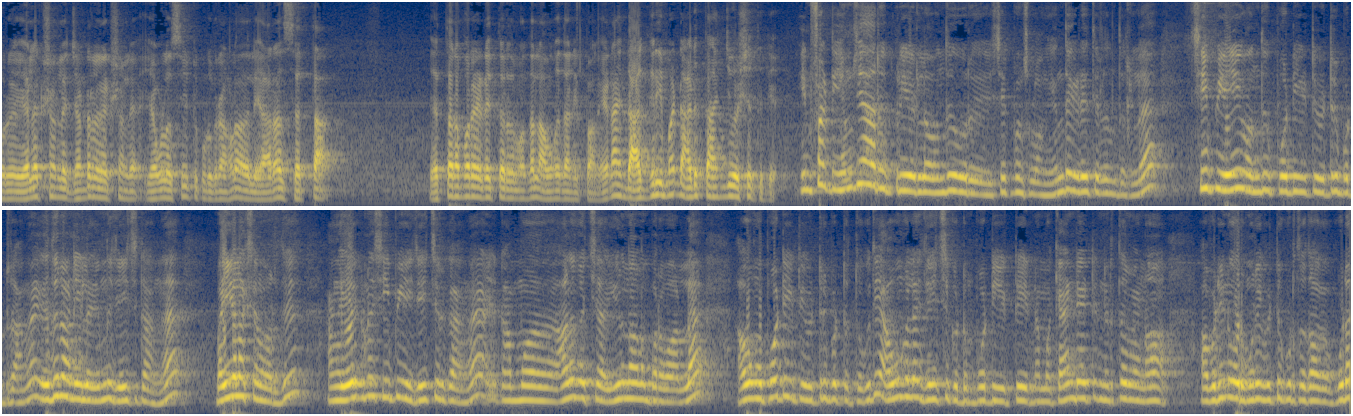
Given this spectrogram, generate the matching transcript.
ஒரு எலெக்ஷனில் ஜென்ரல் எலெக்ஷனில் எவ்வளோ சீட்டு கொடுக்குறாங்களோ அதில் யாராவது செத்தா எத்தனை முறை இடைத்தேர்தல் வந்தாலும் அவங்க தான் நிற்பாங்க. ஏன்னா இந்த அக்ரிமெண்ட் அடுத்த அஞ்சு வருஷத்துக்கு. இன்ஃபேக்ட் எம்ஜிஆர் பீரியடில் வந்து ஒரு ஸ்டேட்மெண்ட் சொல்லுவாங்க. எந்த இடைத்தேர்தலும் தெரியல. சிபிஐ வந்து போட்டியிட்டு வெற்றி பெற்றுறாங்க எதிர் அணியில் இருந்து ஜெயிச்சிட்டாங்க. பை எலெக்ஷன் வருது. அங்கே ஏற்கனவே சிபிஐ ஜெயிச்சிருக்காங்க. நம்ம ஆளுங்கட்சியாக இருந்தாலும் பரவாயில்ல. அவங்க போட்டியிட்டு வெற்றி பெற்ற தொகுதி அவங்களே ஜெயிச்சுக்கட்டும். போட்டியிட்டு நம்ம கேண்டிடேட்டு நிறுத்த வேணாம் அப்படின்னு ஒரு முறை விட்டு கொடுத்ததாக கூட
